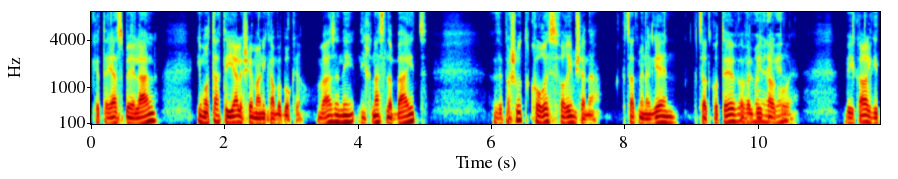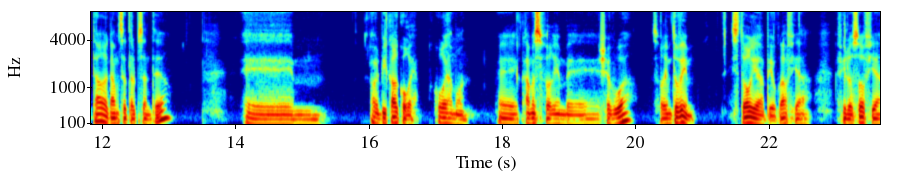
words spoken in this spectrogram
כטייס באל על, עם אותה תהייה לשם מה אני קם בבוקר. ואז אני נכנס לבית ופשוט קורא ספרים שנה. קצת מנגן, קצת כותב, אבל בעיקר מנגן? קורא. בעיקר על גיטרה, גם קצת על פסנתר. אמ, אבל בעיקר קורא, קורא המון. אה, כמה ספרים בשבוע, ספרים טובים. היסטוריה, ביוגרפיה, פילוסופיה.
